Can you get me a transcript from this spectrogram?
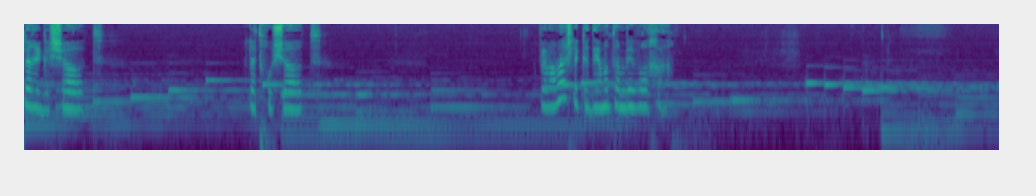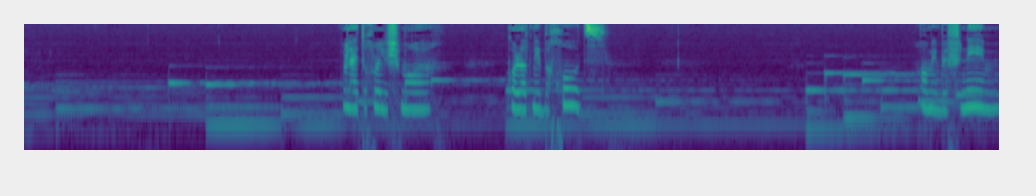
לרגשות, לתחושות, וממש לקדם אותם בברכה. אולי תוכלו לשמוע קולות מבחוץ או מבפנים.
